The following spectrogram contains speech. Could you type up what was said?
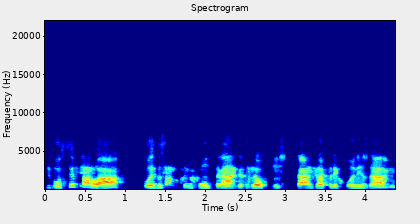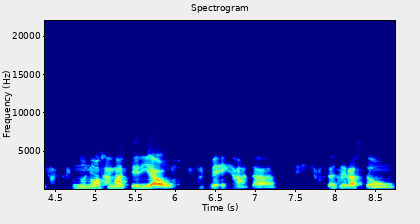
se você falar coisas que são contrárias ao que está já preconizado no nosso material, que vem da, da geração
